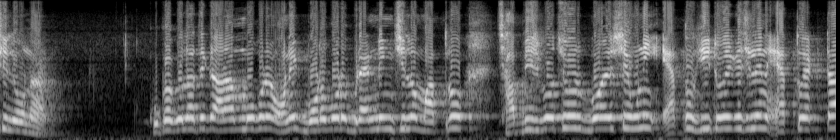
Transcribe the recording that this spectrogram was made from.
ছিল ওনার। কোকাকোলা থেকে আরম্ভ করে অনেক বড় বড় ব্র্যান্ডিং ছিল, মাত্র ২৬ বছর বয়সে উনি এত হিট হয়ে গেছিলেন, এত একটা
